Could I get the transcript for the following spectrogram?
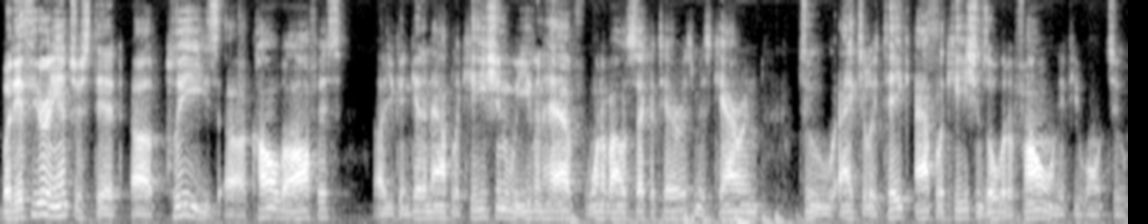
But if you're interested, uh, please uh, call the office. Uh, you can get an application. We even have one of our secretaries, Ms. Karen, to actually take applications over the phone if you want to.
